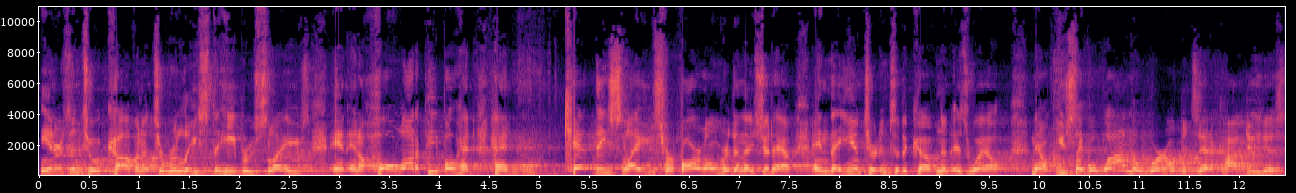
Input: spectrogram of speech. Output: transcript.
enters into a covenant to release the Hebrew slaves. And, and a whole lot of people had, had kept these slaves for far longer than they should have, and they entered into the covenant as well. Now, you say, well, why in the world did Zedekiah do this?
